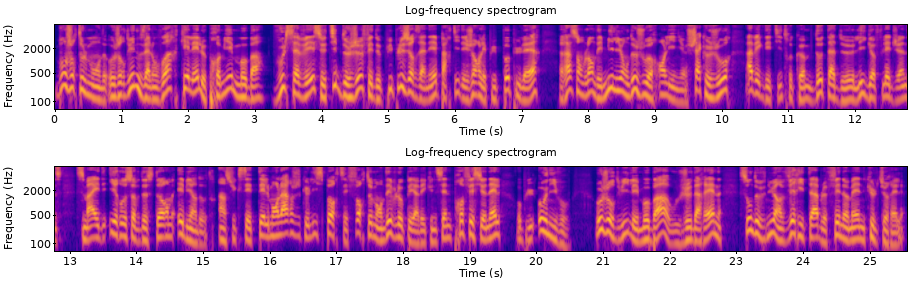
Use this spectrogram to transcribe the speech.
Bonjour tout le monde, aujourd'hui nous allons voir quel est le premier MOBA. Vous le savez, ce type de jeu fait depuis plusieurs années partie des genres les plus populaires, rassemblant des millions de joueurs en ligne chaque jour avec des titres comme Dota 2, League of Legends, Smite, Heroes of the Storm et bien d'autres. Un succès tellement large que l'e-sport s'est fortement développé avec une scène professionnelle au plus haut niveau. Aujourd'hui, les MOBA ou jeux d'arène sont devenus un véritable phénomène culturel.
